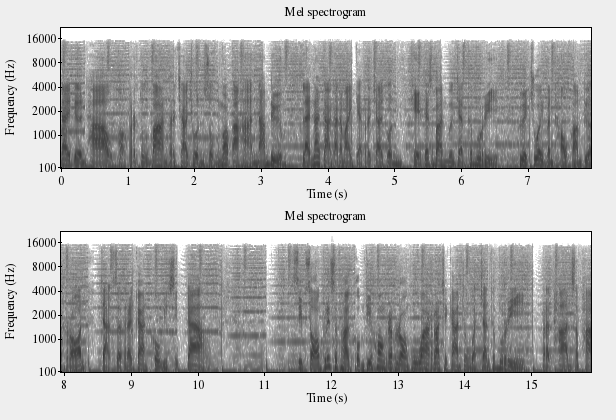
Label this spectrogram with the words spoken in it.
ได้เดินเท้าเคาะประตูบ้านประชาชนส่งมอบอาหารน้ำดื่ม และหน้ากากอนามัยแก่ประชาชนเขตเทศบาลเมืองจันทบุรี เพื่อช่วยบรรเทาความเดือดร้อนจากสถานการณ์โควิด -19 12 พฤษภาคมที่ห้องรับรองผู้ว่าราชการจังหวัดจันทบุรี ประธานสภา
